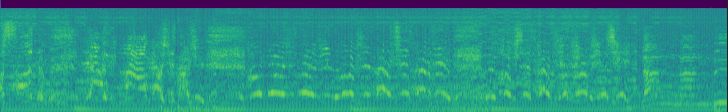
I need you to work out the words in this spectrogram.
我说你不要你我不要去再去。我不要去再去我不要去再去去我不要去。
